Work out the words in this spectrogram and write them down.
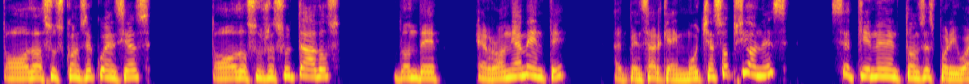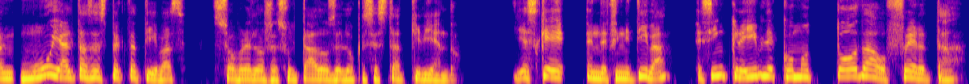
todas sus consecuencias, todos sus resultados, donde erróneamente, al pensar que hay muchas opciones, se tienen entonces por igual muy altas expectativas sobre los resultados de lo que se está adquiriendo. Y es que, en definitiva, es increíble cómo toda oferta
